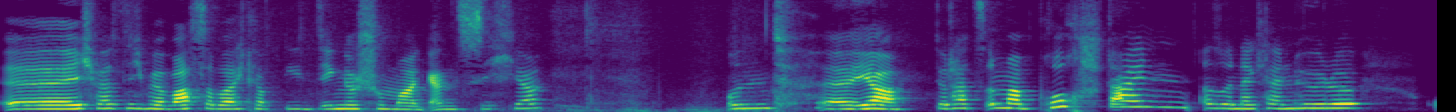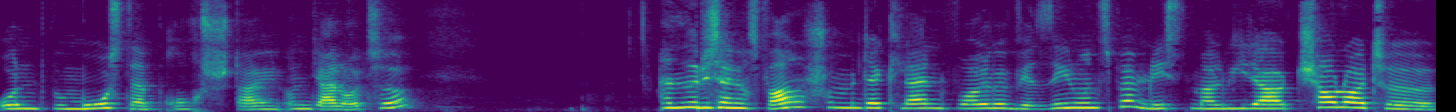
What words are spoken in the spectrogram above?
Äh, ich weiß nicht mehr was, aber ich glaube, die Dinge schon mal ganz sicher. Und äh, ja, dort hat es immer Bruchstein, also in der kleinen Höhle. Und bemooster Bruchstein. Und ja, Leute. Dann würde ich sagen, das war schon mit der kleinen Folge. Wir sehen uns beim nächsten Mal wieder. Ciao, Leute.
